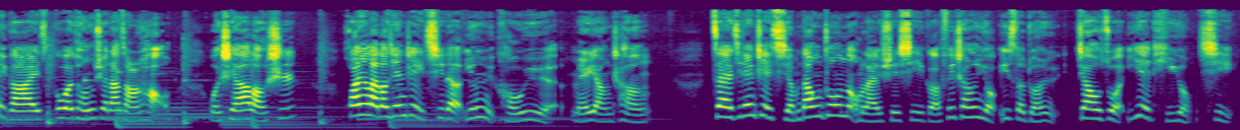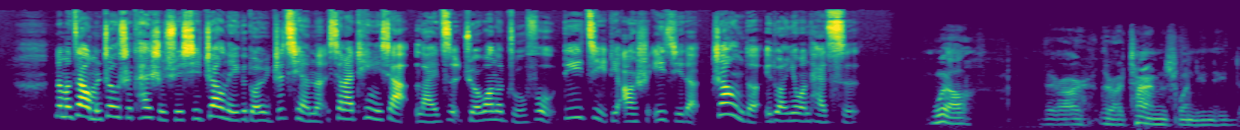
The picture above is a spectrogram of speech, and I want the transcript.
Hi guys，各位同学，大家早上好，我是瑶瑶老师，欢迎来到今天这一期的英语口语每日养成。在今天这一期节目当中呢，我们来学习一个非常有意思的短语，叫做液体勇气。那么在我们正式开始学习这样的一个短语之前呢，先来听一下来自《绝望的主妇》第一季第二十一集的这样的一段英文台词。Well, there are there are times when you need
